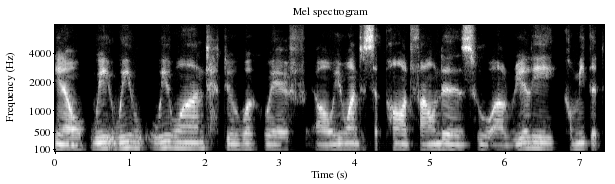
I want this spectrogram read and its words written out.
you know, we we we want to work with or we want to support founders who are really committed,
